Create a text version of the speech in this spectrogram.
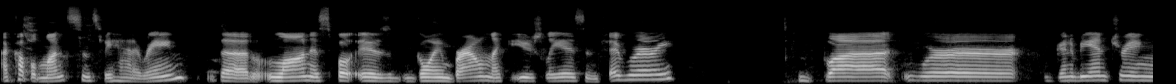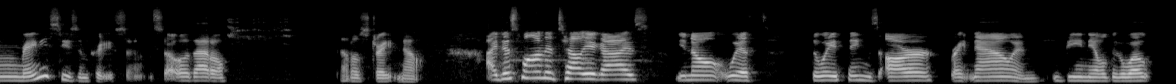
a couple months since we had a rain. The lawn is is going brown like it usually is in February. But we're going to be entering rainy season pretty soon. So that'll that'll straighten out. I just want to tell you guys, you know, with the way things are right now and being able to go out,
